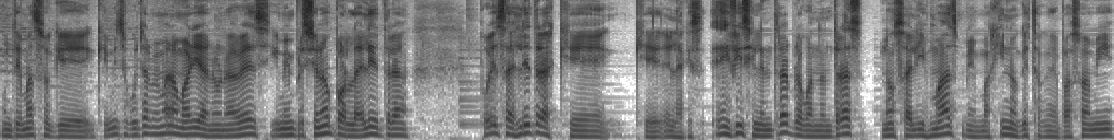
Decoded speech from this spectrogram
Un temazo que, me hizo escuchar mi hermano Mariano una vez y me impresionó por la letra. Por esas letras que, en las que es difícil entrar, pero cuando entras no salís más. Me imagino que esto que me pasó a mí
